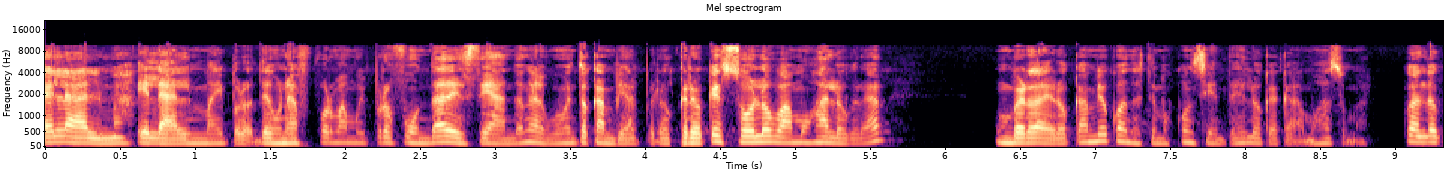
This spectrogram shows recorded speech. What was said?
vista el alma. el alma y pro- de una forma muy profunda, deseando en algún momento cambiar. Pero creo que solo vamos a lograr un verdadero cambio cuando estemos conscientes de lo que acabamos de sumar. Cuando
